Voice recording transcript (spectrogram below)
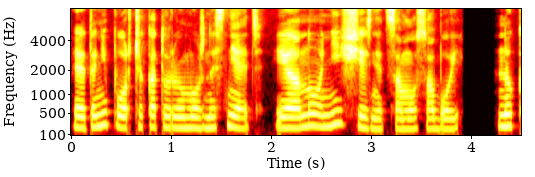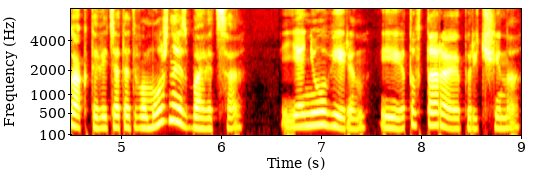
Это не порча, которую можно снять, и оно не исчезнет само собой. Но как-то ведь от этого можно избавиться? Я не уверен, и это вторая причина.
